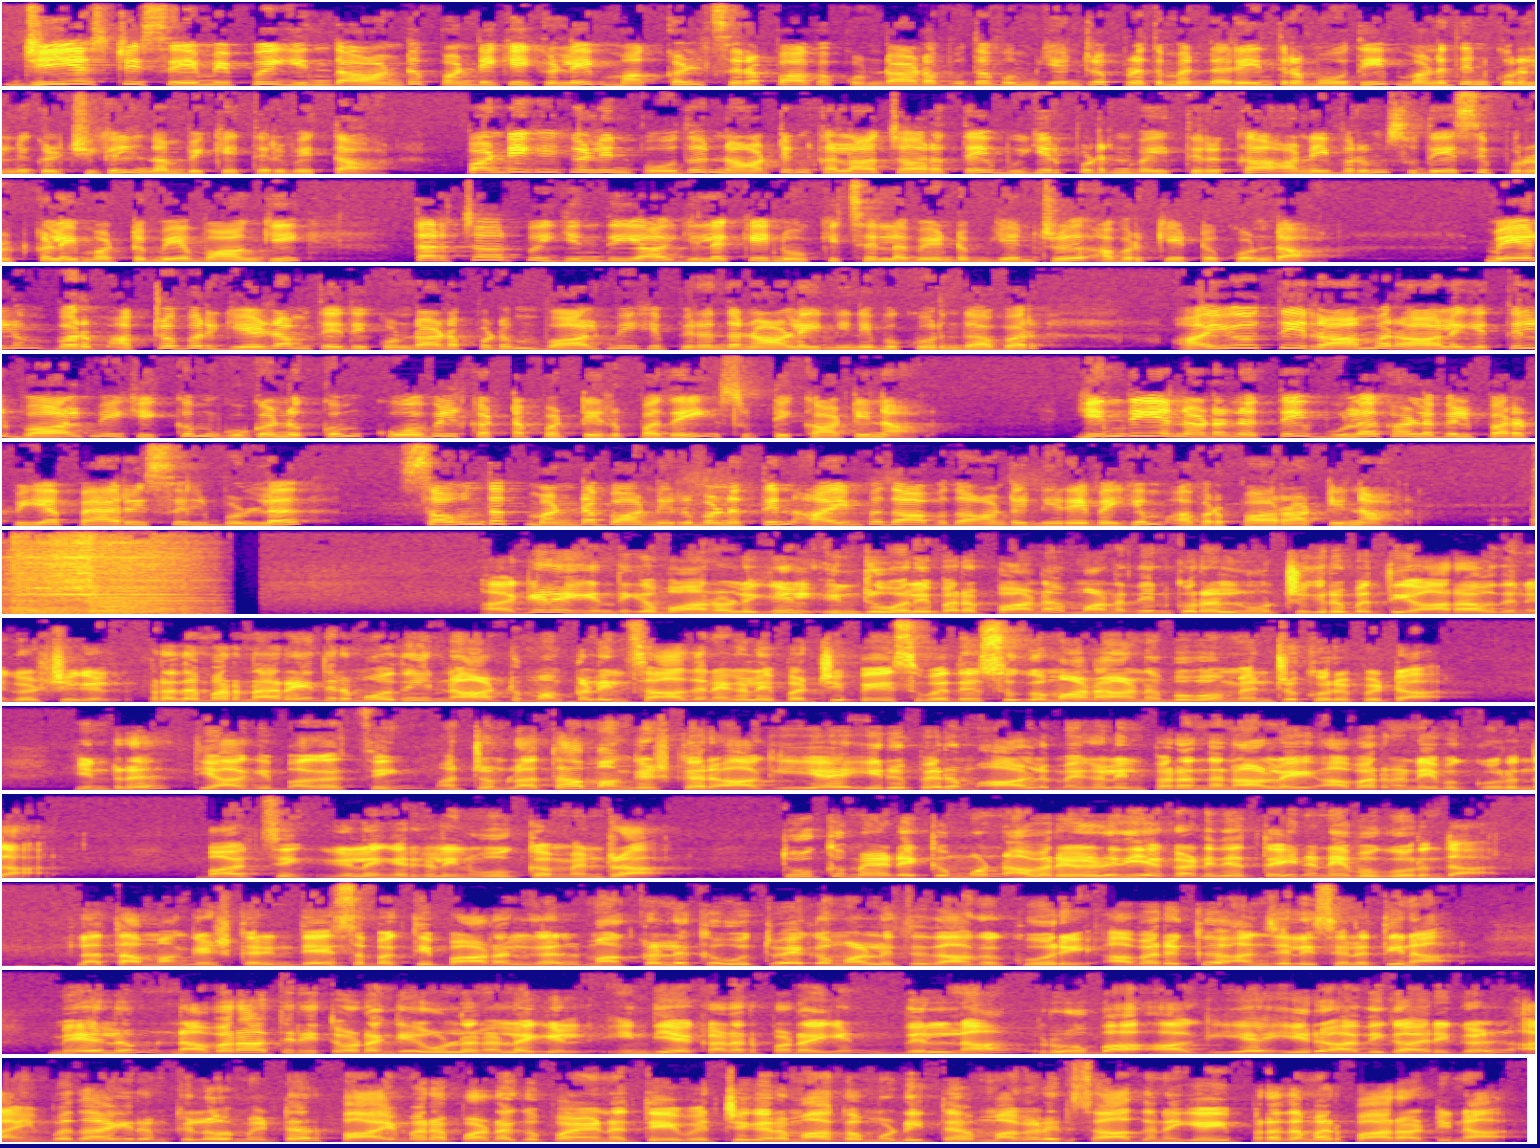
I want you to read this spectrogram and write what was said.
GST சேமிப்பு இந்த ஆண்டு பண்டிகைகளை மக்கள் சிறப்பாக கொண்டாட உதவும் என்று பிரதமர் நரேந்திர மோடி மனதின் குரல் நிகழ்ச்சியில் நம்பிக்கை தெரிவித்தார். பண்டிகைகளின் போது நாட்டின் கலாச்சாரத்தை உயிர்ப்புடன் வைத்திருக்க அனைவரும் சுதேசி பொருட்களை மட்டுமே வாங்கி தற்சார்பு இந்தியா இலக்கை நோக்கி செல்ல வேண்டும் என்று அவர் கேட்டுக்கொண்டார் மேலும் வரும் அக்டோபர் ஏழாம் தேதி கொண்டாடப்படும் வால்மீகி பிறந்த நாளை நினைவு கூர்ந்த அவர் அயோத்தி ராமர் ஆலயத்தில் வால்மீகிக்கும் குகனுக்கும் கோவில் கட்டப்பட்டிருப்பதை சுட்டிக்காட்டினார். இந்திய நடனத்தை உலக அளவில் பரப்பிய பாரிஸில் உள்ள சவுந்தக் மண்டபா நிறுவனத்தின் ஐம்பதாவது ஆண்டு நிறைவையும் அவர் பாராட்டினார். அகில இந்திய வானொலியில் இன்று ஒலிபரப்பான மனதின் குரல் நூற்று இருபத்தி ஆறாவது நிகழ்ச்சியில் பிரதமர் நரேந்திர மோடி நாட்டு மக்களின் சாதனைகளை பற்றி பேசுவது சுகமான அனுபவம் என்று குறிப்பிட்டார். இன்று தியாகி பகத்சிங் மற்றும் லதா மங்கேஷ்கர் ஆகிய இரு பெரும் ஆளுமைகளின் பிறந்த நாளை அவர் நினைவு கூர்ந்தார். பகத்சிங் இளைஞர்களின் ஊக்கம் என்றார். தூக்கு மேடைக்கு முன் அவர் எழுதிய கடிதத்தை நினைவு கூர்ந்தார். லதா மங்கேஷ்கரின் தேசபக்தி பாடல்கள் மக்களுக்கு உத்வேகம் அளித்ததாக கூறி அவருக்கு அஞ்சலி செலுத்தினார். மேலும் நவராத்திரி தொடங்கி உள்ள நிலையில் இந்திய கடற்படையின் தில்னா ரூபா ஆகிய இரு அதிகாரிகள் ஐம்பதாயிரம் கிலோமீட்டர் பாய்மர படகு பயணத்தை வெற்றிகரமாக முடித்த மகளிர் சாதனையை பிரதமர் பாராட்டினார்.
